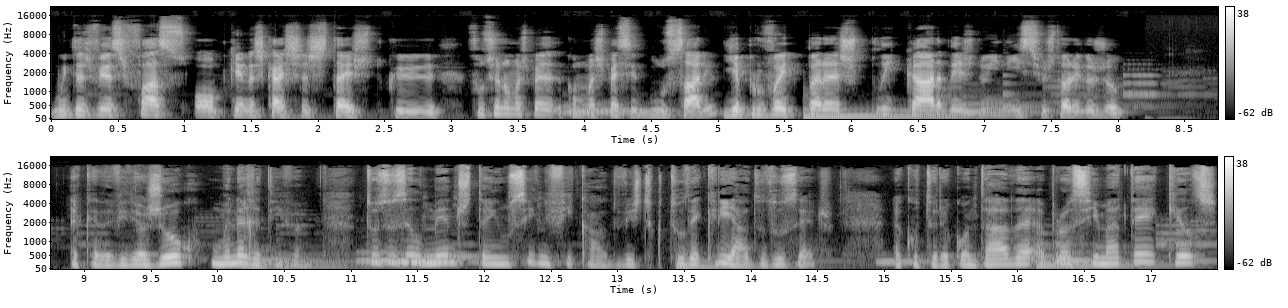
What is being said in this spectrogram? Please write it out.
Muitas vezes faço ou pequenas caixas de texto que funcionam uma como uma espécie de glossário e aproveito para explicar desde o início a história do jogo. A cada videojogo, uma narrativa. Todos os elementos têm um significado, visto que tudo é criado do zero. A cultura contada aproxima até aqueles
